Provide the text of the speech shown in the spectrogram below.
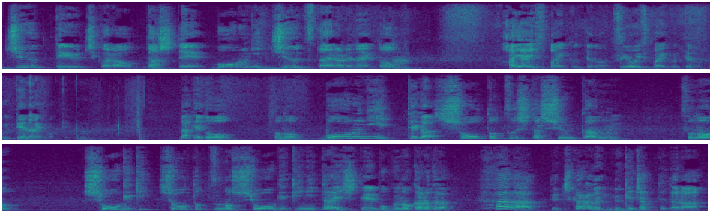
10っていう力を出してボールに10伝えられないと、うん速いスパイクっていうのは強いスパイクっていうのは打てないわけ。うん。だけどそのボールに手が衝突した瞬間その衝撃衝突の衝撃に対して僕の体が「はあ」って力が抜けちゃってたら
